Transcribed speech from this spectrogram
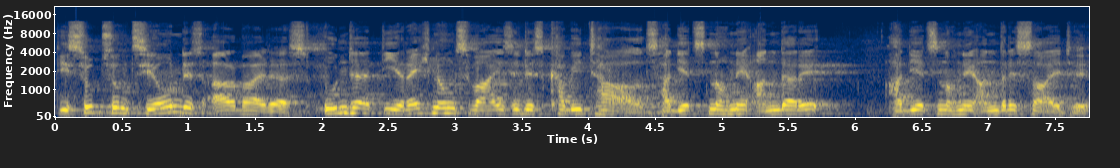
Die Subsumption des Arbeiters unter die Rechnungsweise des Kapitals hat jetzt noch eine andere, hat jetzt noch eine andere Seite.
